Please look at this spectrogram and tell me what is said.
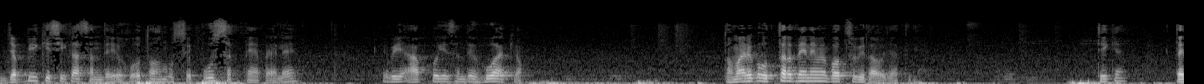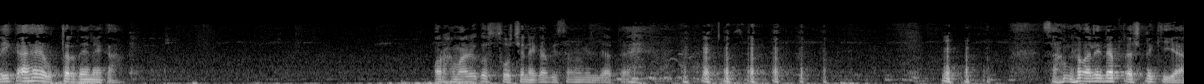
जब भी किसी का संदेह हो तो हम उससे पूछ सकते हैं पहले कि भाई, आपको ये संदेह हुआ क्यों? तो हमारे को उत्तर देने में बहुत सुविधा हो जाती है। ठीक है? तरीका है उत्तर देने का। और हमारे को सोचने का भी समय मिल जाता है। सामने वाले ने प्रश्न किया,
